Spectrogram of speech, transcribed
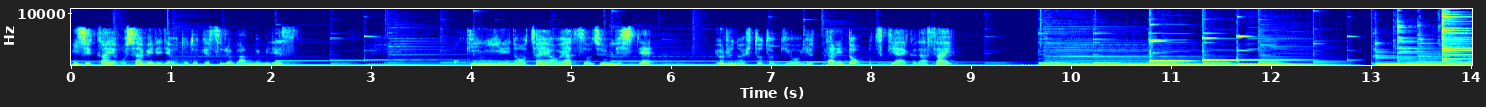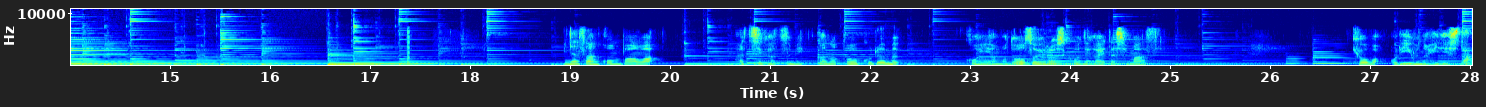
短いおしゃべりでお届けする番組です。気に入りのお茶やおやつを準備して夜のひとときをゆったりとお付き合いください。皆さんこんばんは。8月3日のトークルーム。今夜もどうぞよろしくお願いいたします。今日はオリーブの日でした。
